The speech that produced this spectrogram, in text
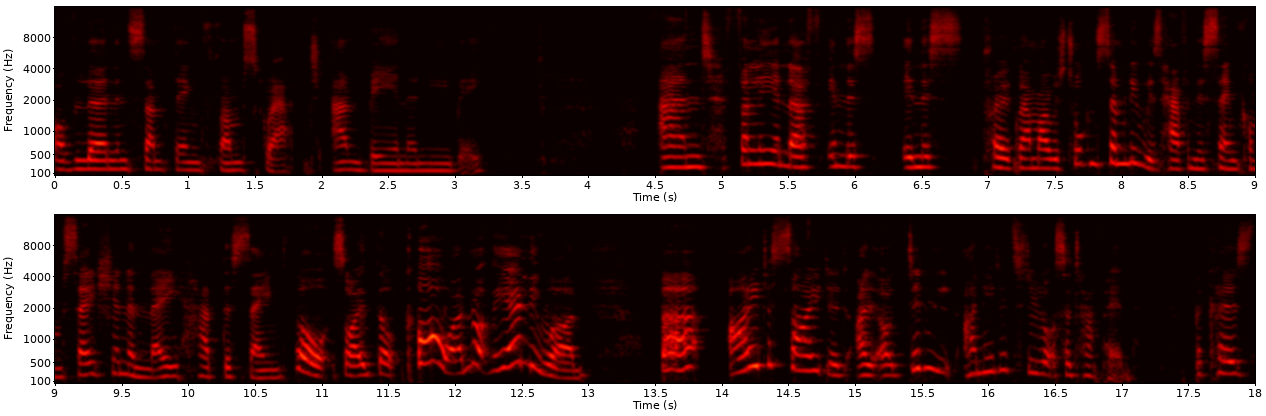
of learning something from scratch and being a newbie. And funnily enough, in this in this program, I was talking to somebody who was having the same conversation, and they had the same thought. So I thought, "Cool, I'm not the only one." But I decided I, I didn't. I needed to do lots of tapping because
